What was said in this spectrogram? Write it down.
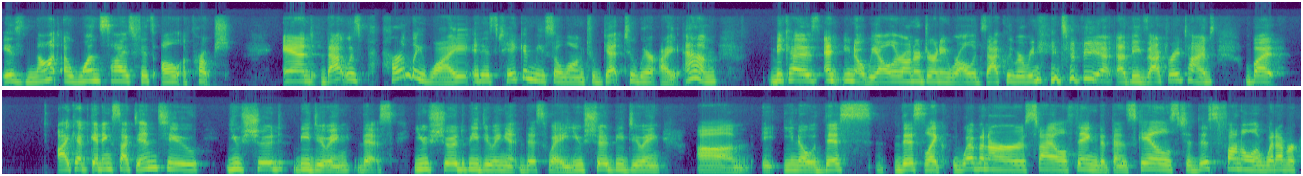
is not a one size fits all approach and that was partly why it has taken me so long to get to where I am because and you know we all are on our journey. We're all exactly where we need to be at, at the exact right times. But i kept getting sucked into you should be doing this. You should be doing it this way. You should be doing um you know this this like webinar style thing that then scales to this funnel and whatever.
